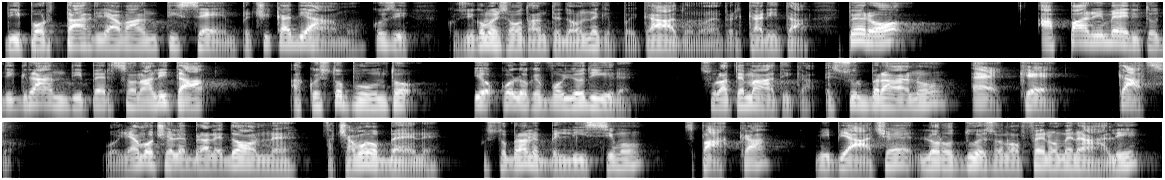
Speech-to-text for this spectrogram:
di portarli avanti sempre. Ci cadiamo. Così, così come ci sono tante donne che poi cadono, eh, per carità. Però, a pari merito di grandi personalità, a questo punto, io quello che voglio dire sulla tematica e sul brano è che, cazzo, vogliamo celebrare le donne? Facciamolo bene. Questo brano è bellissimo, spacca, mi piace, loro due sono fenomenali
